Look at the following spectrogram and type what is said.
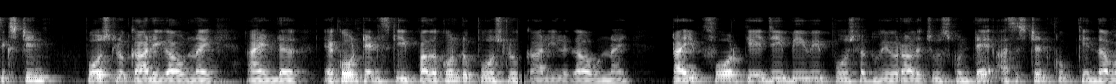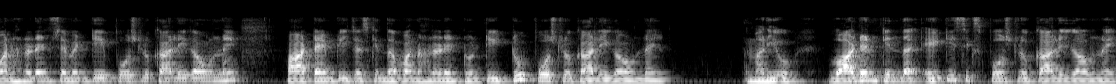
సిక్స్టీన్ పోస్టులు ఖాళీగా ఉన్నాయి. అండ్ అకౌంటెంట్స్కి పదకొండు పోస్టులు ఖాళీలుగా ఉన్నాయి. టైప్ ఫోర్ కేజీబీవి పోస్టులకు వివరాలు చూసుకుంటే అసిస్టెంట్ కుక్ కింద వన్ హండ్రెడ్ అండ్ సెవెంటీ పోస్టులు ఖాళీగా ఉన్నాయి. పార్ట్ టైం టీచర్స్ కింద one hundred and twenty two పోస్టులు ఖాళీగా ఉన్నాయి. మరియు వార్డెన్ కింద ఎయిటీ సిక్స్ పోస్టులు ఖాళీగా ఉన్నాయి.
